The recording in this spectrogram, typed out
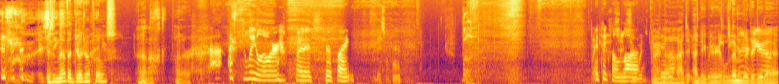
Isn't that the JoJo pose? I don't know. Whatever. Uh, It's way lower, but it's just like This one. Like, it takes uh, a lot I know. I did, I did very limber to do that,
